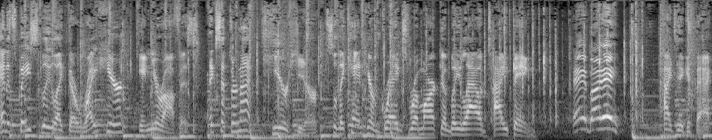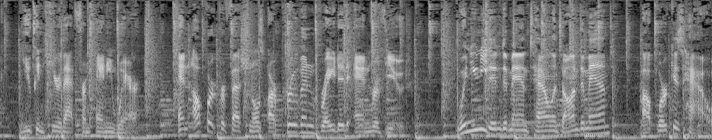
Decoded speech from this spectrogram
And it's basically like they're right here in your office, except they're not here here, so they can't hear Greg's remarkably loud typing. Hey, buddy! I take it back. You can hear that from anywhere. And Upwork professionals are proven, rated, and reviewed. When you need in demand talent on demand, Upwork is how.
